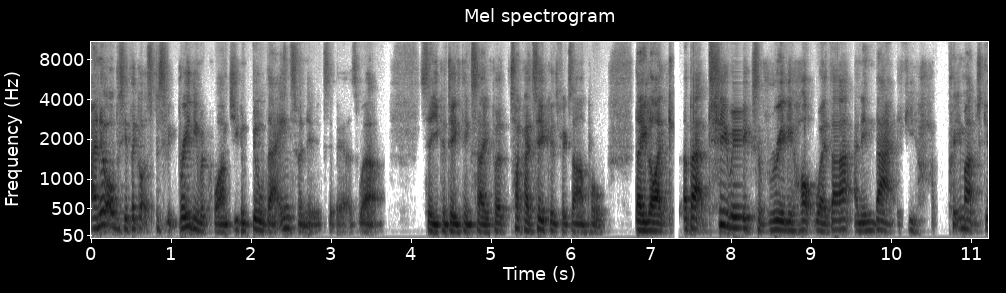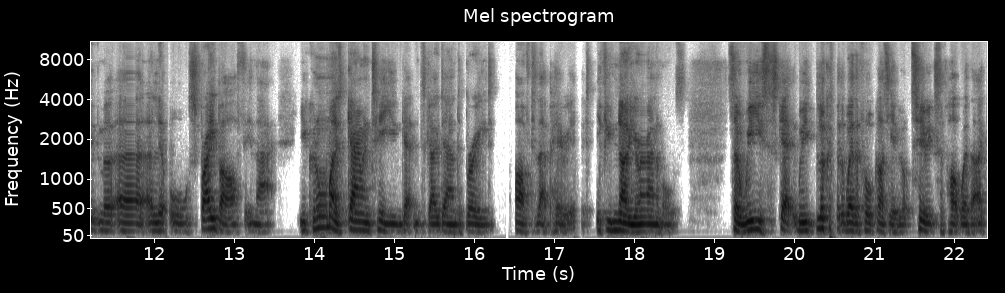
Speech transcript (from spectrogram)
i know obviously if they've got specific breeding requirements you can build that into a new exhibit as well. So you can do things so for Toco toucans for example they like about two weeks of really hot weather. And in that, if you pretty much give them a, a little spray bath in that, you can almost guarantee you can get them to go down to breed after that period if you know your animals. So we used to get, we look at the weather forecast. Yeah, we've got two weeks of hot weather,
